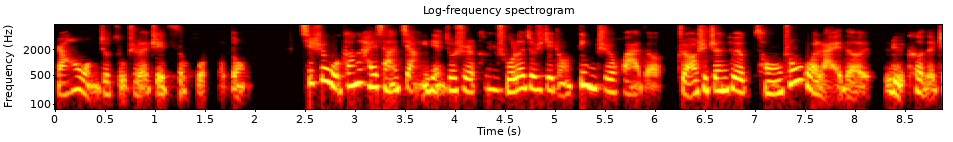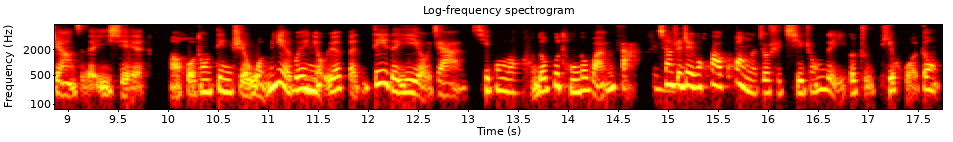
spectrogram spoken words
然后我们就组织了这次活动。其实我刚刚还想讲一点，就是除了就是这种定制化的，主要是针对从中国来的旅客的这样子的一些。啊，活动定制，我们也为纽约本地的艺友家提供了很多不同的玩法，像是这个画框呢，就是其中的一个主题活动。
